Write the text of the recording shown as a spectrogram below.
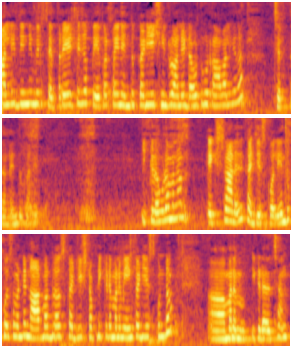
మళ్ళీ దీన్ని మీరు సెపరేట్గా పేపర్ పైన ఎందుకు కట్ చేసిండ్రు అనే డౌట్ కూడా రావాలి కదా? చెప్తాను ఎందుకనేది. ఇక్కడ కూడా మనం ఎక్స్ట్రా అనేది కట్ చేసుకోవాలి. ఎందుకోసం అంటే నార్మల్ బ్లౌజ్ కట్ చేసినప్పుడు ఇక్కడ మనం ఏం కట్ చేసుకుంటాం? మనం ఇక్కడ చంక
